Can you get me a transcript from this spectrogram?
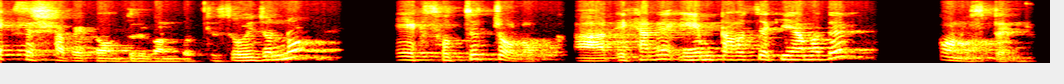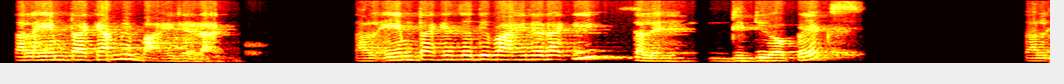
এক্সের সাপেক্ষে অন্তরীকরণ করতেছি, ওই জন্য এক্স হচ্ছে চলক। আর এখানে এমটা হচ্ছে কি আমাদের কনস্ট্যান্ট তাহলে এমটাকে আমি বাইরে রাখব। তাহলে এমটাকে যদি বাইরে রাখি, তাহলে ডিডি অফ এক্স তাহলে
